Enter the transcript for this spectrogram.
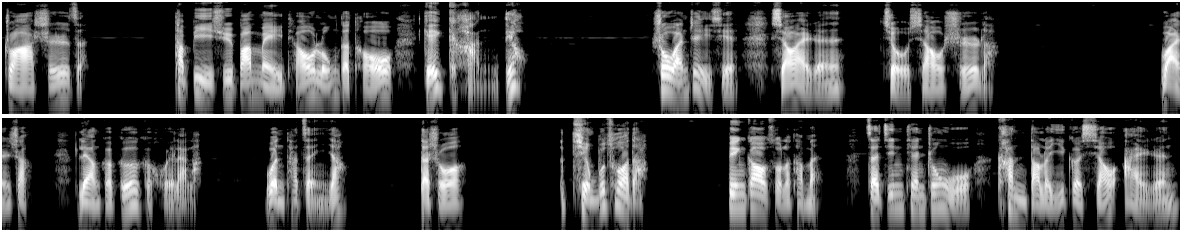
抓虱子，她必须把每条龙的头给砍掉。说完这些，小矮人就消失了。晚上，两个哥哥回来了，问他怎样。他说：“挺不错的。”并告诉了他们，在今天中午看到了一个小矮人。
